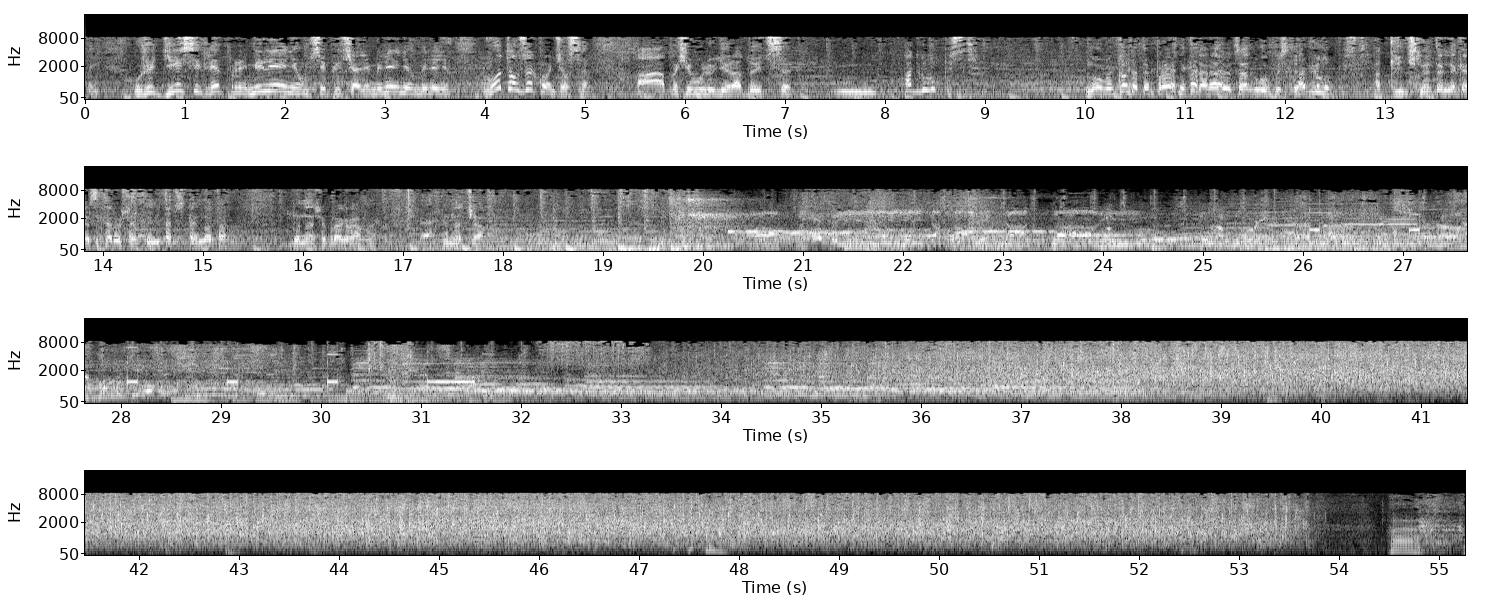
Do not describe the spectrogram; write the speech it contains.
Уже 10 лет, миллениум все кричали, миллениум, миллениум. Вот он закончился. А почему люди радуются? От глупости. Новый год – это праздник, когда радуются от глупости. От глупости. Отлично. Это, мне кажется, хорошая оптимистическая нота для нашей программы. Для начала.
